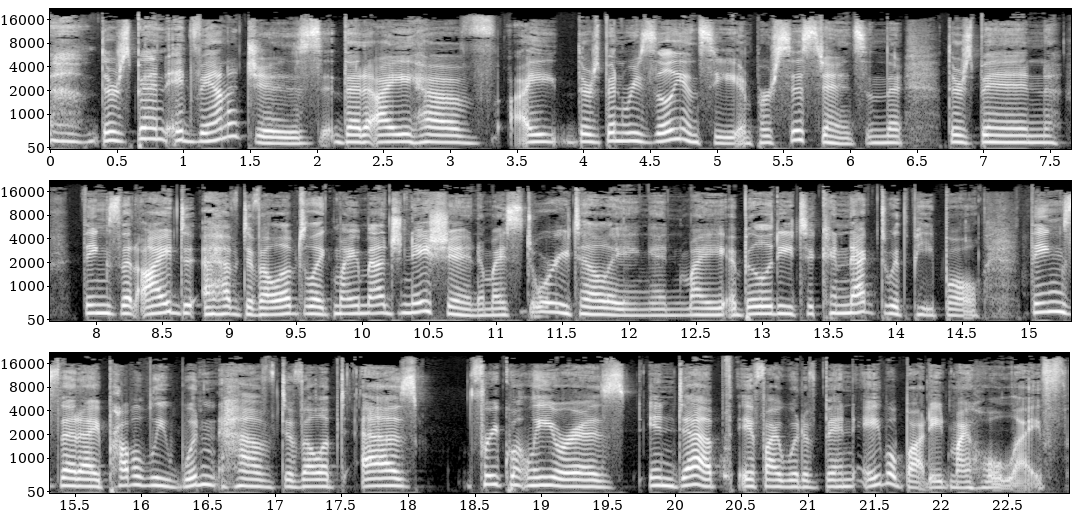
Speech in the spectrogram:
there's been advantages that I have I there's been resiliency and persistence and that there's been things that I, have developed like my imagination and my storytelling and my ability to connect with people. Things that I probably wouldn't have developed as frequently or as in depth if I would have been able bodied my whole life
